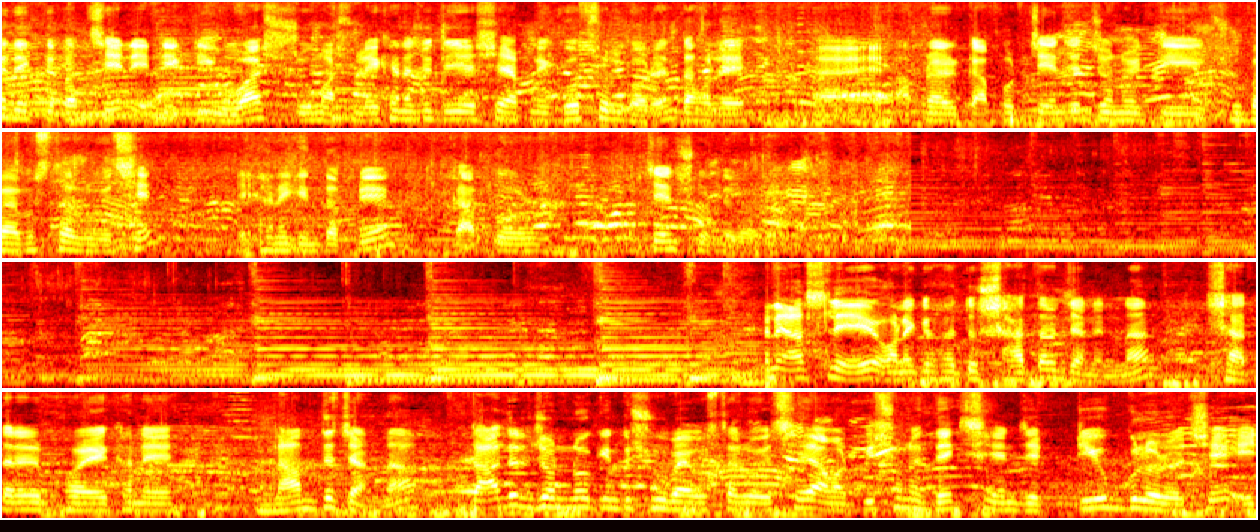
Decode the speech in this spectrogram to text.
পিছনে দেখতে পাচ্ছেন এটি একটি ওয়াশরুম আসলে এখানে যদি এসে আপনি গোসল করেন, তাহলে আপনার কাপড় চেঞ্জের জন্য একটি সুব্যবস্থা রয়েছে। এখানে কিন্তু আপনি কাপড় চেঞ্জ করতে পারবেন। এখানে আসলে অনেকে হয়তো সাঁতার জানেন না, সাঁতারের ভয়ে এখানে নামতে চান না। তাদের জন্য কিন্তু সুব্যবস্থা রয়েছে। আমার পিছনে দেখছেন যে টিউবগুলো রয়েছে। এই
